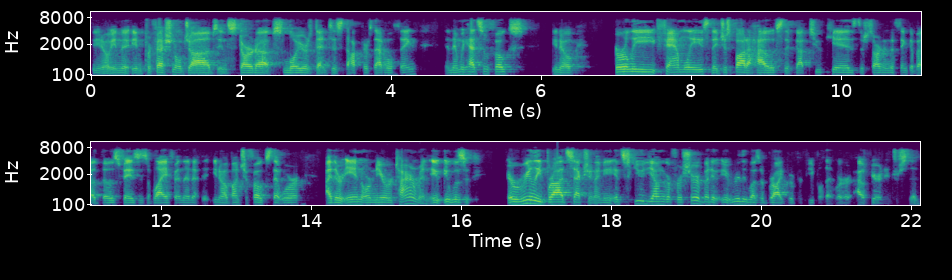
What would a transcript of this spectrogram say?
you know, in the, in professional jobs, in startups, lawyers, dentists, doctors, that whole thing. And then we had some folks, you know, early families they just bought a house they've got two kids they're starting to think about those phases of life and then you know a bunch of folks that were either in or near retirement. It, it was a really broad section. I mean it skewed younger for sure but it, it really was a broad group of people that were out here and interested.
